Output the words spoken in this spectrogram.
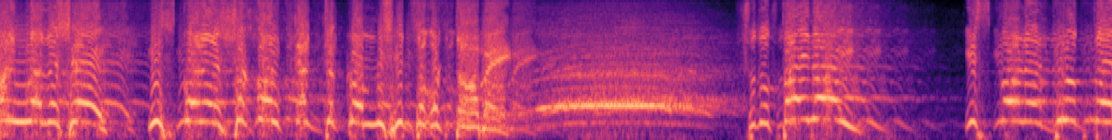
বাংলাদেশে ইসকনের সকল কার্যক্রম নিষিদ্ধ করতে হবে। শুধু তাই নয় ইসকনের বিরুদ্ধে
